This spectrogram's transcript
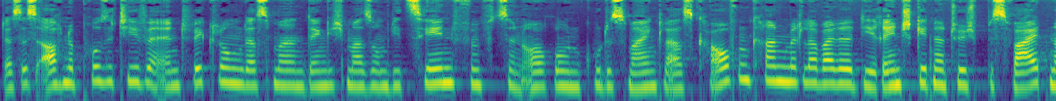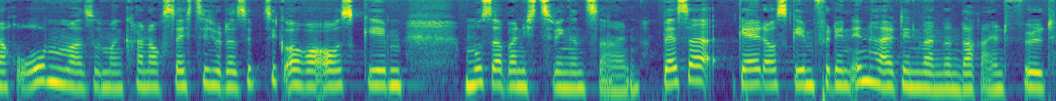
Das ist auch eine positive Entwicklung, dass man, denke ich mal, so um die 10, 15 Euro ein gutes Weinglas kaufen kann mittlerweile. Die Range geht natürlich bis weit nach oben, also man kann auch 60 oder 70 Euro ausgeben, muss aber nicht zwingend sein. Besser Geld ausgeben für den Inhalt, den man dann da reinfüllt.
